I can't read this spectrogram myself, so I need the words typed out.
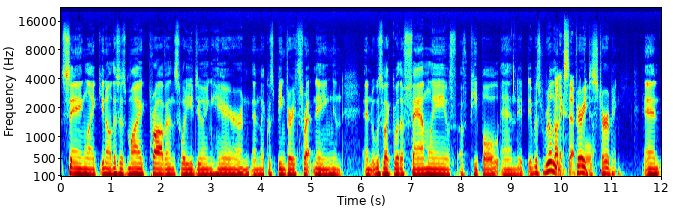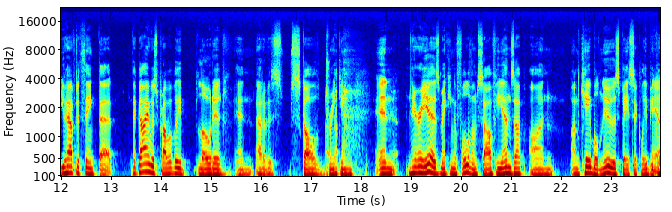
saying like, you know, this is my province. What are you doing here? And and like was being very threatening and and it was like with a family of, of people and it, it was really Unacceptable. very disturbing. And you have to think that the guy was probably loaded and out of his skull drinking and here he is making a fool of himself. He ends up on on cable news basically because Yeah.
